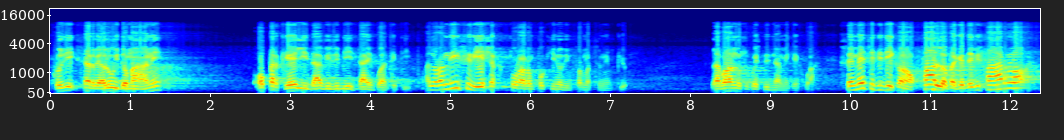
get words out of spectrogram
così serve a lui domani o perché gli dà visibilità in qualche tipo. Allora lì si riesce a catturare un pochino di informazioni in più, lavorando su queste dinamiche qua. Se invece ti dicono fallo perché devi farlo,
